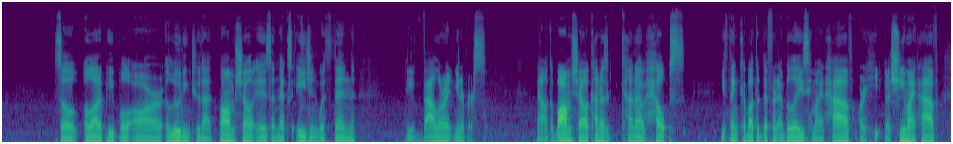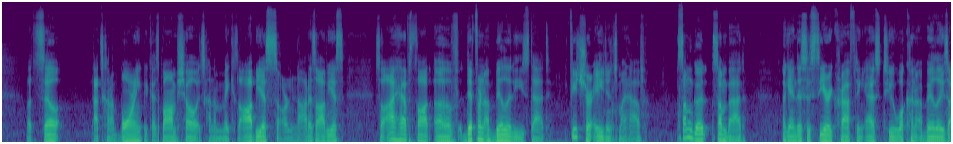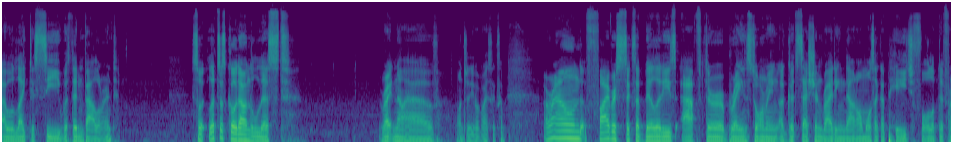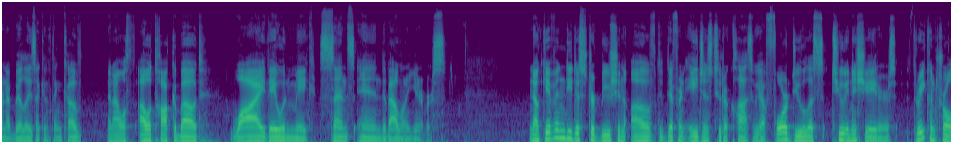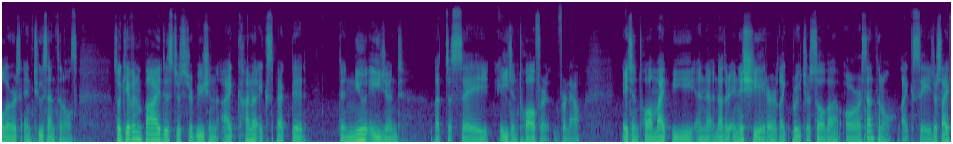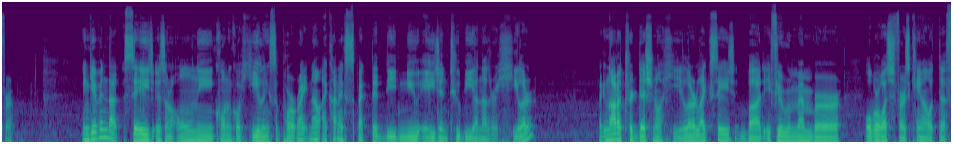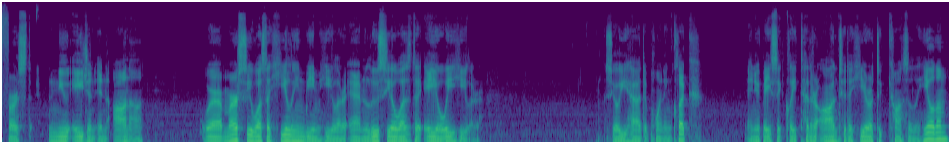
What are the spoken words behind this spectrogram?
So a lot of people are alluding to that Bombshell is the next agent within the Valorant universe. Now the Bombshell kind of kind of helps you think about the different abilities he might have or he or she might have, but still that's kind of boring because Bombshell is kind of makes it obvious or not as obvious. So I have thought of different abilities that future agents might have, some good, some bad. Again, this is theory crafting as to what kind of abilities I would like to see within Valorant. So let's just go down the list. Right now I have one, two, three, four, five, six, seven. Around five or six abilities after brainstorming a good session, writing down almost like a page full of different abilities I can think of. And I will I will talk about why they would make sense in the Valorant universe. Now, given the distribution of the different agents to their class, we have four duelists, two initiators, three controllers, and two sentinels. So given by this distribution, I kind of expected the new agent, let's just say Agent 12 for, for now. Agent 12 might be an, another initiator like Breach or Sova, or Sentinel like Sage or Cypher. And given that Sage is our only quote unquote healing support right now, I kind of expected the new agent to be another healer. Like, not a traditional healer like Sage, but if you remember, Overwatch first came out with the first new agent in Ana, where Mercy was the healing beam healer and Lucio was the AoE healer. So you had the point and click, and you basically tether on to the hero to constantly heal them.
